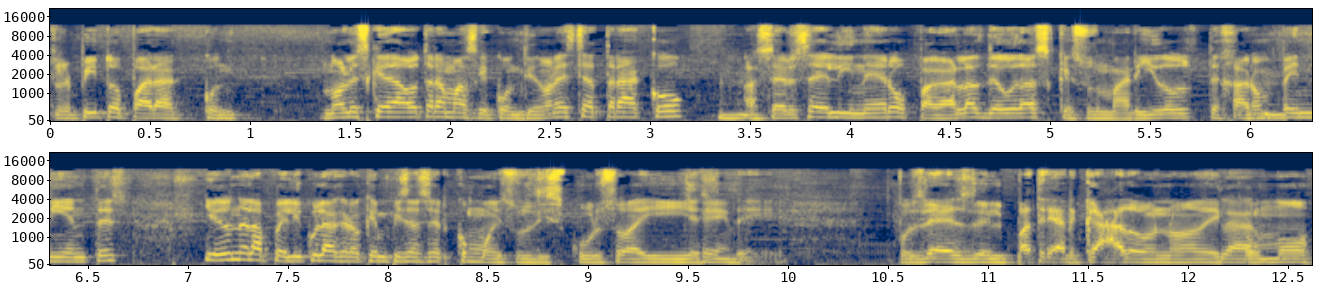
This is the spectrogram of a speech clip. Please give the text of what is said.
repito, para con- no les queda otra más que continuar este atraco, hacerse el dinero, pagar las deudas que sus maridos dejaron pendientes. Y es donde la película creo que empieza a ser como en su discurso ahí, Sí. este, pues desde el patriarcado, ¿no? De Claro. cómo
